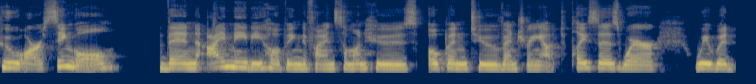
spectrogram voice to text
who are single, then I may be hoping to find someone who's open to venturing out to places where we would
